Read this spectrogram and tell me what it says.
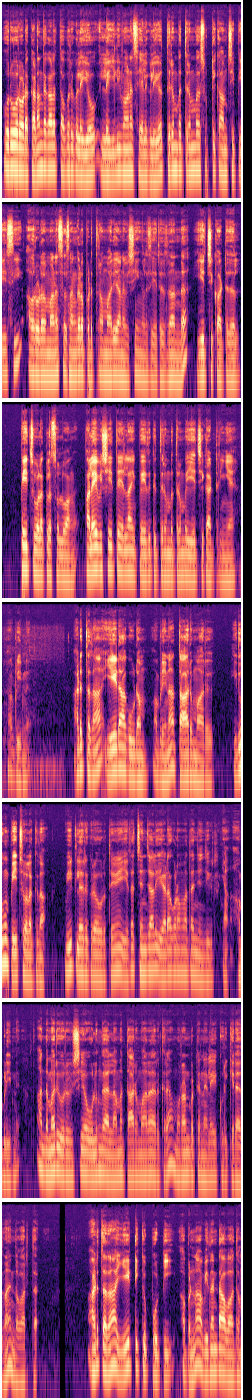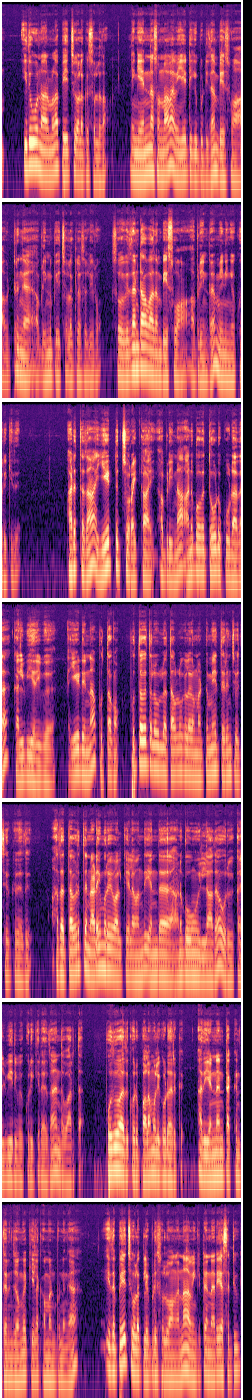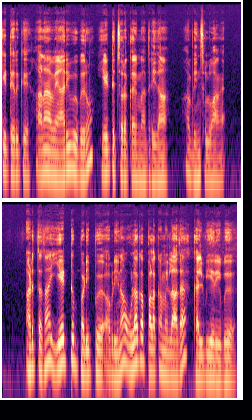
ஒருவரோட கடந்த கால தவறுகளையோ இல்லை இழிவான செயல்களையோ திரும்ப திரும்ப சுட்டி காமிச்சு பேசி அவரோட மனசை சங்கடப்படுத்துகிற மாதிரியான விஷயங்களை செய்கிறது தான் இந்த ஏச்சு காட்டுதல் பேச்சு வழக்கில் சொல்லுவாங்க பழைய விஷயத்தை எல்லாம் இப்போ எதுக்கு திரும்ப திரும்ப ஏச்சு காட்டுறீங்க? அப்படின்னு. அடுத்ததான் ஏடாகூடம் அப்படின்னா தாறுமாறு இதுவும் பேச்சு வழக்கு தான் வீட்டில் இருக்கிற ஒருத்தன் எதை செஞ்சாலும் ஏடாகூடமாக தான் செஞ்சுக்கிட்டு இருக்கான் அப்படின்னு. அந்த மாதிரி ஒரு விஷயம் ஒழுங்காக இல்லாமல் தாறுமாறாக இருக்கிற முரண்பட்ட நிலையை குறிக்கிறது தான் இந்த வார்த்தை. அடுத்ததாக ஏட்டிக்கு போட்டி அப்படின்னா விதண்டாவாதம். இதுவும் நார்மலாக பேச்சு வழக்கு சொல்லுதான். நீங்கள் என்ன சொன்னாலும் அவன் ஏட்டிக்கு போட்டி தான் பேசுவான் விட்டுருங்க அப்படின்னு பேச்சு வழக்கில் சொல்லிடுவோம் ஸோ விதண்டாவாதம் பேசுவான் அப்படின்ற மீனிங்கை குறிக்குது. அடுத்ததாக ஏட்டு சுரைக்காய் அப்படின்னா அனுபவத்தோடு கூடாத கல்வி அறிவு. ஏடுன்னா புத்தகம். புத்தகத்தில் உள்ள தகவல்களை மட்டுமே தெரிஞ்சு வச்சிருக்கிறது. அதை தவிர்த்து நடைமுறை வாழ்க்கையில் வந்து எந்த அனுபவமும் இல்லாத ஒரு கல்வியறிவை குறிக்கிறது தான் இந்த வார்த்தை. பொதுவாக அதுக்கு ஒரு பழமொழி கூட இருக்குது அது என்னன்னு டக்குன்னு தெரிஞ்சவங்க கீழே கமெண்ட் பண்ணுங்கள் இதை பேச்சு வழக்கில் எப்படி சொல்லுவாங்கன்னா அவன்கிட்ட நிறைய சர்டிஃபிகேட் இருக்குது ஆனால் அவன் அறிவு பெறும் ஏட்டு சுரக்காய் மாதிரி தான் அப்படின்னு சொல்லுவாங்க. அடுத்ததான் ஏட்டு படிப்பு அப்படின்னா உலக பழக்கம் இல்லாத கல்வியறிவு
